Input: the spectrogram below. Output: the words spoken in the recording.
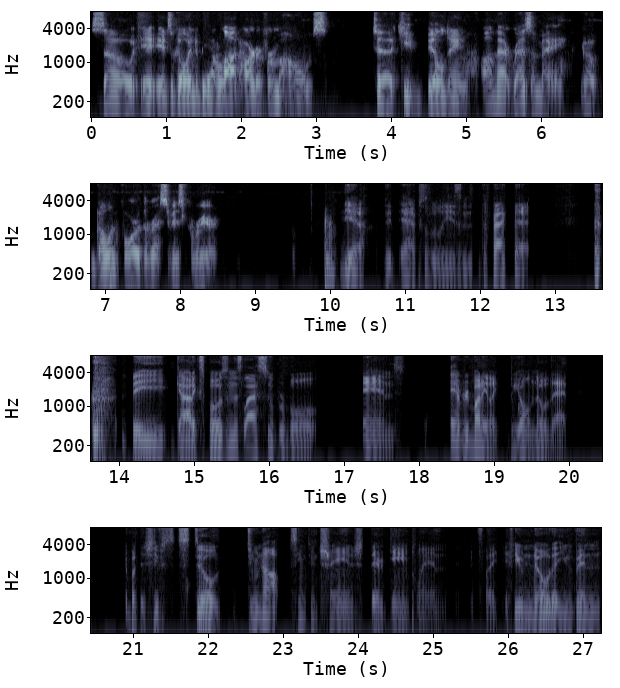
So it, it's going to be a lot harder for Mahomes to keep building on that resume go, going forward the rest of his career. Yeah, it absolutely is, and the fact that they got exposed in this last Super Bowl, and everybody like we all know that, but the Chiefs still do not seem to change their game plan. It's like if you know that you've been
